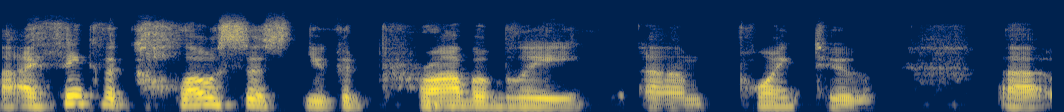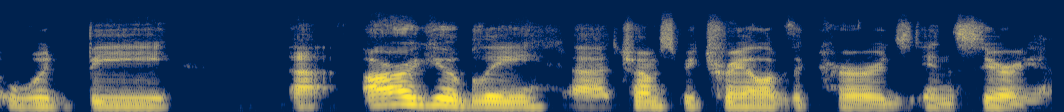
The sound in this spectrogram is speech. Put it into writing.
Uh, I think the closest you could probably um, point to uh, would be arguably Trump's betrayal of the Kurds in Syria.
